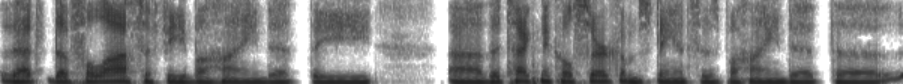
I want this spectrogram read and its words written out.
that the philosophy behind it, the uh, the technical circumstances behind it, the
